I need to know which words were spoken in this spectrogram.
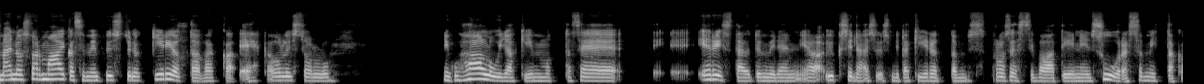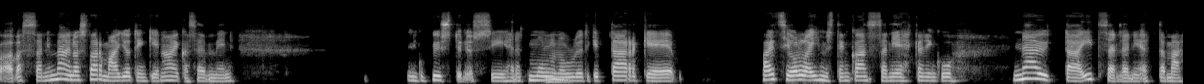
mä en olisi varmaan aikaisemmin pystynyt kirjoittamaan, vaikka ehkä olisi ollut niin kuin halujakin, mutta se eristäytyminen ja yksinäisyys, mitä kirjoittamisprosessi vaatii niin suuressa mittakaavassa, niin mä en olisi varmaan jotenkin aikaisemmin niin kuin pystynyt siihen. Että mulla on mm. ollut jotenkin tärkeä, paitsi olla ihmisten kanssa, niin ehkä niin kuin näyttää itselleni, että mä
